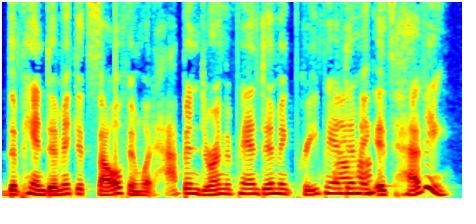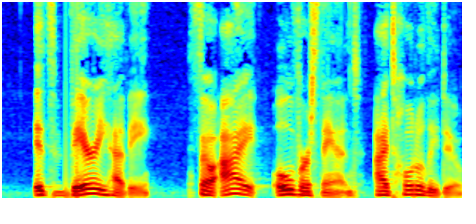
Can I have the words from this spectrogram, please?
the pandemic itself and what happened during the pandemic, pre-pandemic. Uh-huh. It's heavy. It's very heavy. So I overstand. I totally do.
